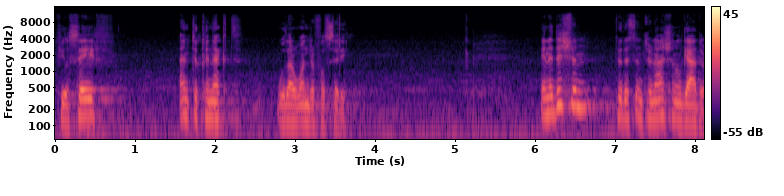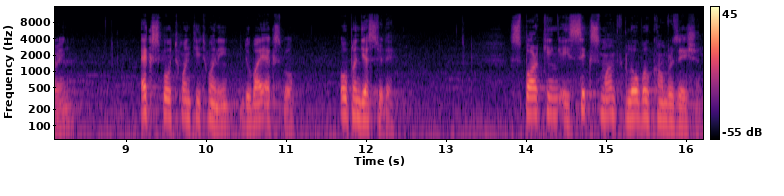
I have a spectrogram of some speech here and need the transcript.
feel safe, and to connect with our wonderful city. In addition to this international gathering, Expo 2020, Dubai Expo, opened yesterday, sparking a six-month global conversation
